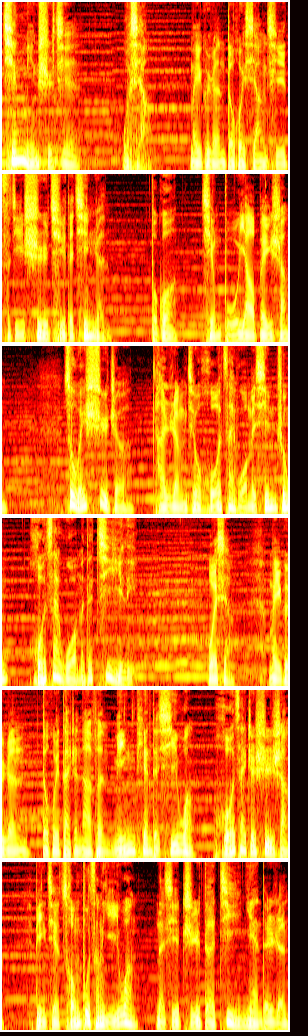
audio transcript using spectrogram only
清明时节，我想，每个人都会想起自己逝去的亲人。不过，请不要悲伤。作为逝者，他仍旧活在我们心中，活在我们的记忆里。我想，每个人都会带着那份明天的希望，活在这世上，并且从不曾遗忘那些值得纪念的人。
